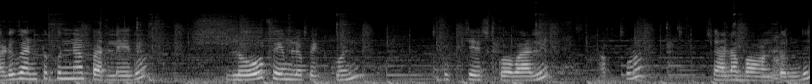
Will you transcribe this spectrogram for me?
అడుగు అంటుకున్నా పర్లేదు. లో ఫ్లేమ్లో పెట్టుకొని కుక్ చేసుకోవాలి. అప్పుడు చాలా బాగుంటుంది.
